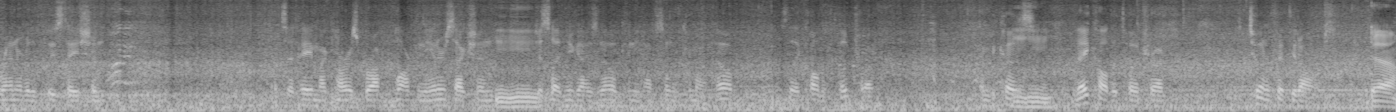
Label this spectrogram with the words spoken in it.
ran over to the police station, and said, "Hey, my car is bro- blocking the intersection. Mhm. Just letting you guys know. Can you have someone come out and help?" So they called a tow truck, and because Mhm. they called the tow truck, two hundred fifty dollars. Yeah.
